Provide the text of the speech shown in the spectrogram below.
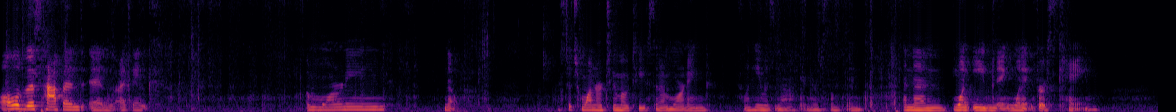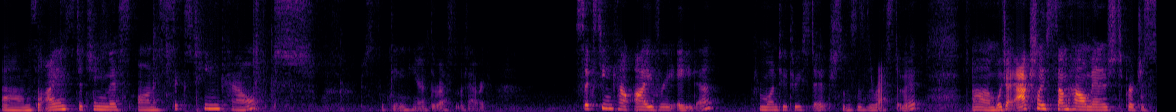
All of this happened in, I think, a morning, no, I stitched one or two motifs in a morning when he was napping or something. And then one evening when it first came. Um, so I am stitching this on a 16 count. Just looking here at the rest of the fabric. 16 count ivory Aida from 123 Stitch. So this is the rest of it, um, which I actually somehow managed to purchase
